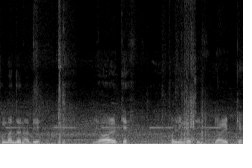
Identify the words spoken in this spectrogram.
성간전압이 10개 걸린 거지 10개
